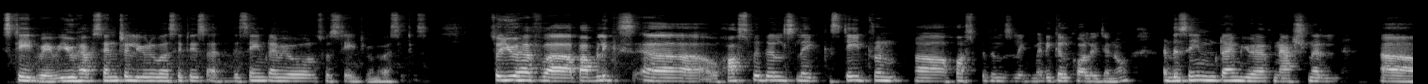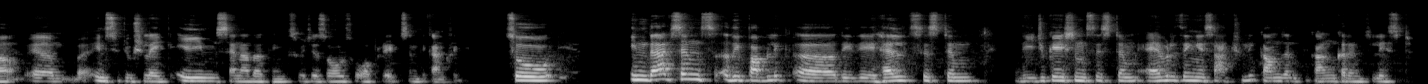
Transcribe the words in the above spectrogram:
state way. You have central universities at the same time. You have also state universities. So you have uh, public uh, hospitals like state-run uh, hospitals like medical college and all. At the same time, you have national uh, um, institution like AIIMS and other things, which is also operates in the country. So in that sense, the public, the, the health system, the education system, everything is actually comes in the concurrent list.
